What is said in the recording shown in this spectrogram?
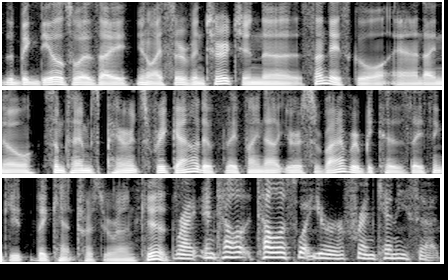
the big deals was I you know I serve in church in uh, Sunday school, and I know sometimes parents freak out if they find out you're a survivor because they think you they can't trust you around kids. Right. And tell tell us what your friend Kenny said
